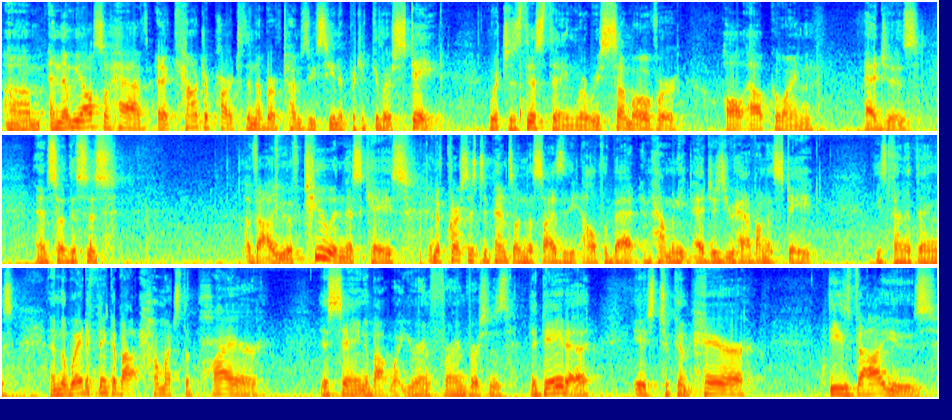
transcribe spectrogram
Um, and then we also have a counterpart to the number of times we've seen a particular state, which is this thing where we sum over all outgoing edges. And so this is a value of 2 in this case. And of course, this depends on the size of the alphabet and how many edges you have on a state, these kind of things. And the way to think about how much the prior is saying about what you're inferring versus the data is to compare these values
